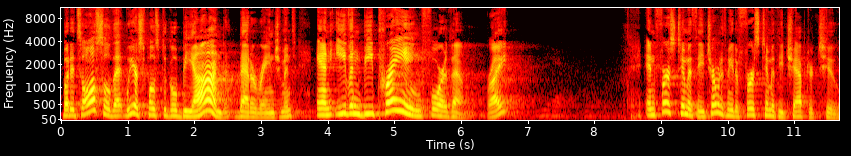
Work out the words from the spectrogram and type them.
But it's also that we are supposed to go beyond that arrangement and even be praying for them, right? In 1 Timothy, turn with me to 1 Timothy chapter 2.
